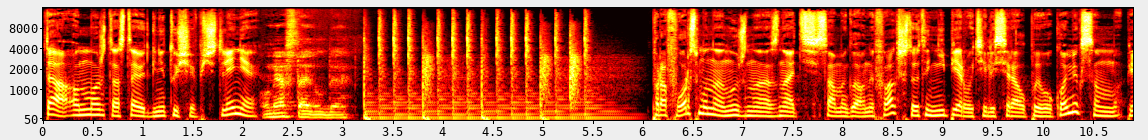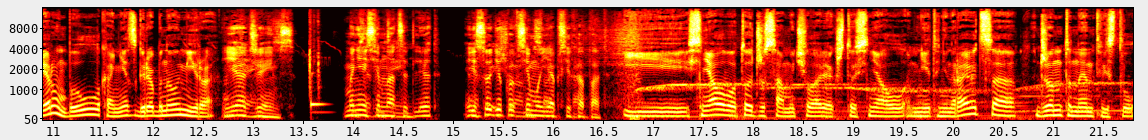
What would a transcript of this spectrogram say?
Да, он может оставить гнетущее впечатление. Он и оставил, да. Про Форсмана нужно знать самый главный факт, что это не первый телесериал по его комиксам. Первым был «Конец гребаного мира». Я Джеймс. Мне 17 лет. И, судя по всему, я психопат. И снял его тот же самый человек, что снял «Мне это не нравится», Джонатан Энтвистл,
